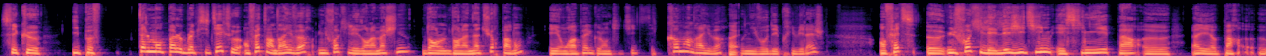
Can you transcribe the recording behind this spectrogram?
c'est que ils peuvent tellement pas le blacklister que en fait un driver, une fois qu'il est dans la machine, dans, dans la nature pardon, et on rappelle que l'anti-cheat c'est comme un driver Ouais. au niveau des privilèges. En fait, euh, une fois qu'il est légitime et signé par, euh, là, par euh,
